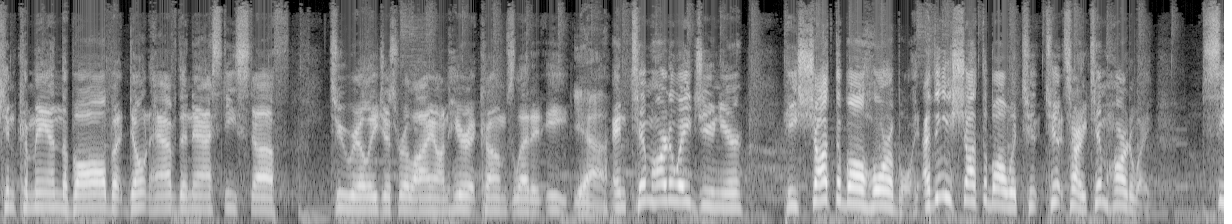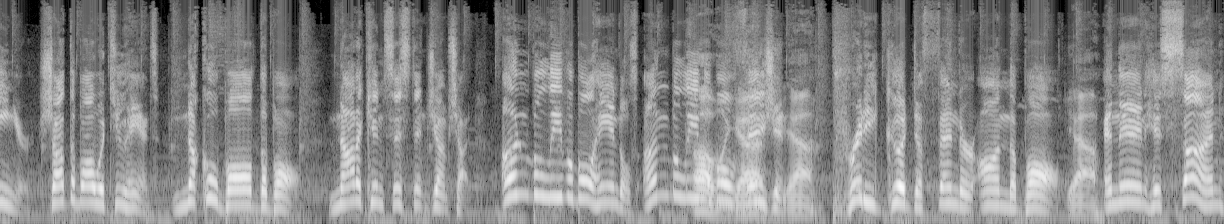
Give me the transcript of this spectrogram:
can command the ball, but don't have the nasty stuff to really just rely on. Here it comes, let it eat. Yeah. And Tim Hardaway Jr. He shot the ball horrible. I think he shot the ball with two. two sorry, Tim Hardaway, senior, shot the ball with two hands, knuckleballed the ball. Not a consistent jump shot. Unbelievable handles, unbelievable Oh gosh, vision. yeah. Pretty good defender on the ball. Yeah. And then his son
